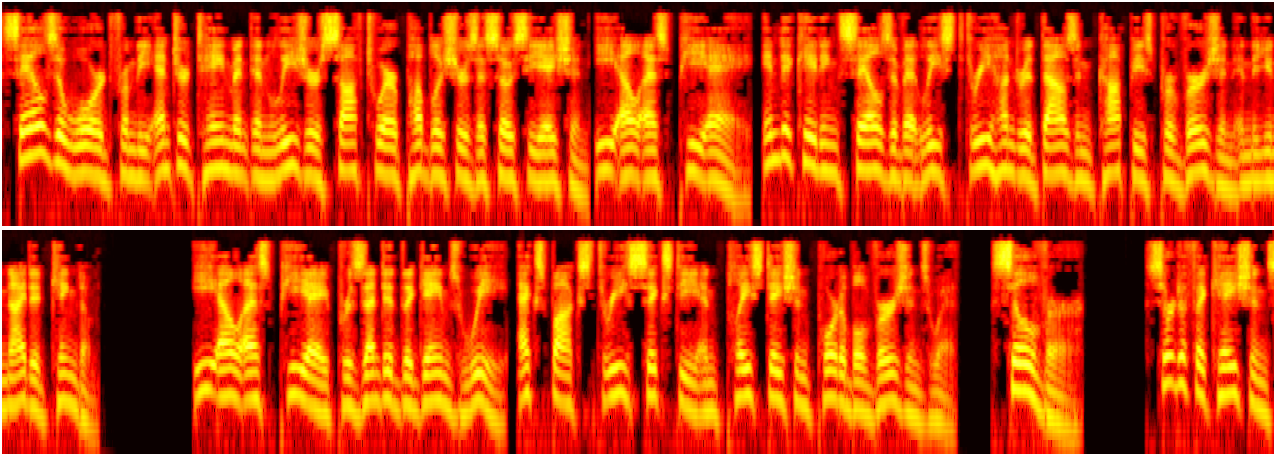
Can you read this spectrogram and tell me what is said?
Sales Award from the Entertainment and Leisure Software Publishers Association ELSPA, indicating sales of at least 300,000 copies per version in the United Kingdom. ELSPA presented the game's Wii, Xbox 360 and PlayStation Portable versions with «Silver» Certifications,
